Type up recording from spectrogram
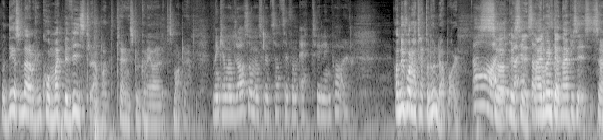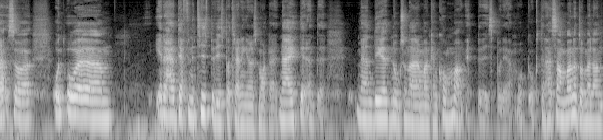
Och det är så nära man kan komma ett bevis tror jag på att träning skulle kunna göra en lite smartare. Men kan man dra sådana slutsatser från ett tvillingpar? Ja, nu var det här 1300 par. Ah, så, jag trodde precis. det var ett Nej, det var inte som- Nej, precis. Så, Ja. så, och, och, ehm, är det här definitivt bevis på att träning gör en smartare? Nej, det är det inte. Men det är nog så nära man kan komma ett bevis på det. Och, och det här sambandet då mellan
